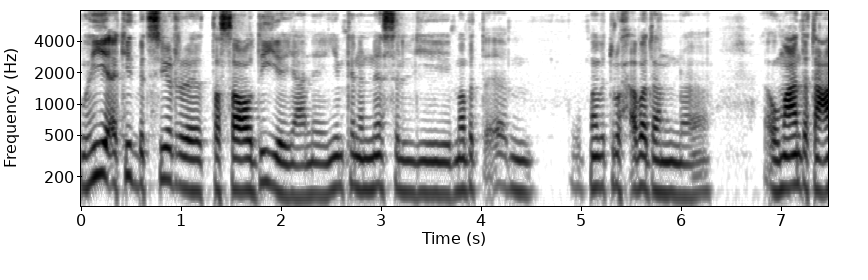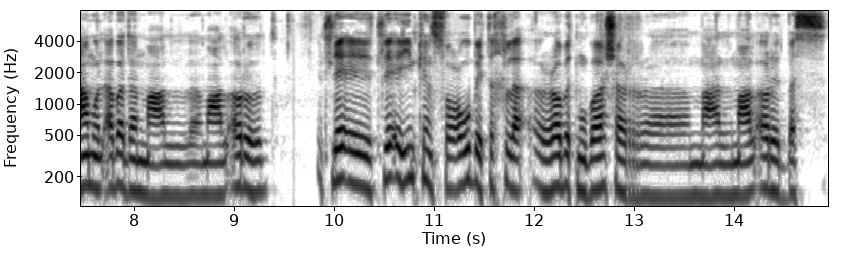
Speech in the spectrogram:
وهي أكيد بتصير تصاعدية يعني يمكن الناس اللي ما بت ما بتروح ابدا أو ما عندها تعامل ابدا مع مع الأرض تلاقي تلاقي يمكن صعوبة تخلق رابط مباشر آه، مع مع الأرض بس.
